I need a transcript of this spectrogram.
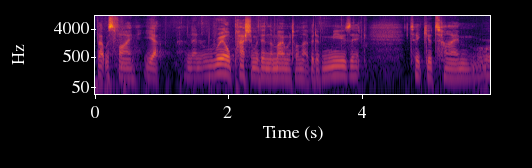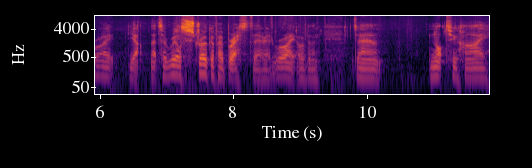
That was fine, yeah. And then real passion within the moment on that bit of music. Take your time, right, yeah. That's a real stroke of her breast there, right over them. Down, not too high.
